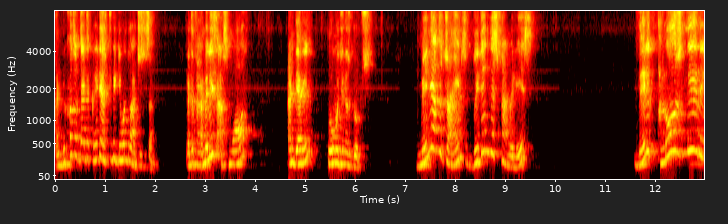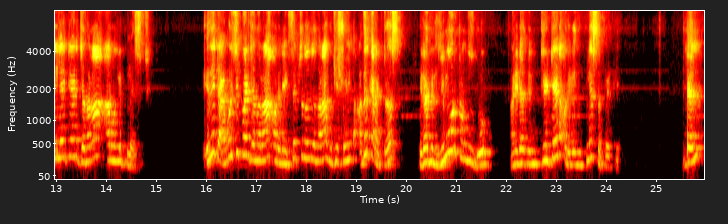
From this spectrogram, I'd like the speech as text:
And because of that, the credit has to be given to Hutchinson. That the families are small and they are in homogeneous groups. Many of the times within these families, very closely related genera are only placed. In a diversified genera or an exceptional genera which is showing the other characters, it has been removed from this group and it has been treated or it has been placed separately. Then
